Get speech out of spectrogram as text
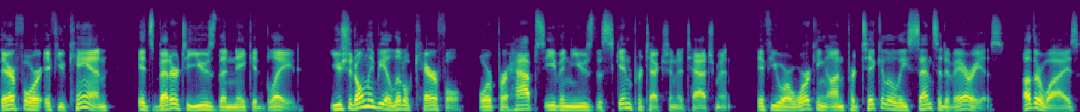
Therefore, if you can, it's better to use the naked blade. You should only be a little careful, or perhaps even use the skin protection attachment if you are working on particularly sensitive areas. Otherwise,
